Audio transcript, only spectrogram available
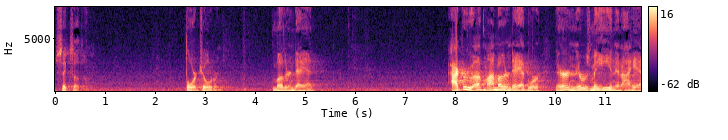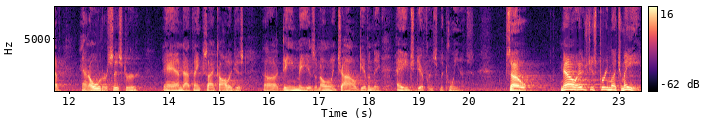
six of them, four children, mother and dad. I grew up, my mother and dad were there, and there was me, and then I have an older sister, and I think psychologists uh, deem me as an only child given the age difference between us. So, no, it was just pretty much me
